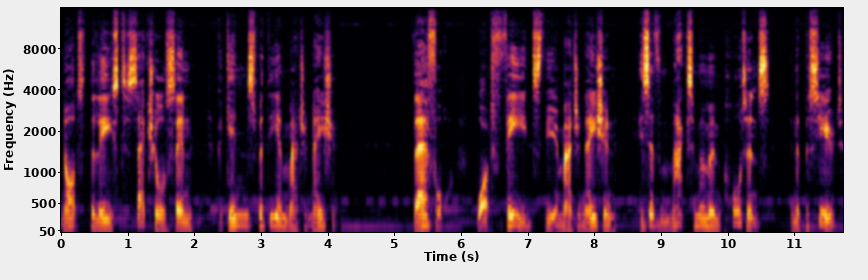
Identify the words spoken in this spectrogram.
not the least sexual sin, begins with the imagination. Therefore, what feeds the imagination is of maximum importance in the pursuit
